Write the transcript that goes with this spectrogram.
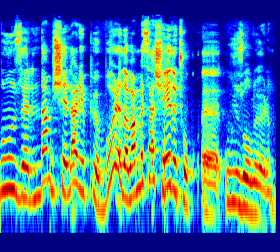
bunun üzerinden bir şeyler yapıyor. Bu arada ben mesela şeye de çok e, uyuz oluyorum.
